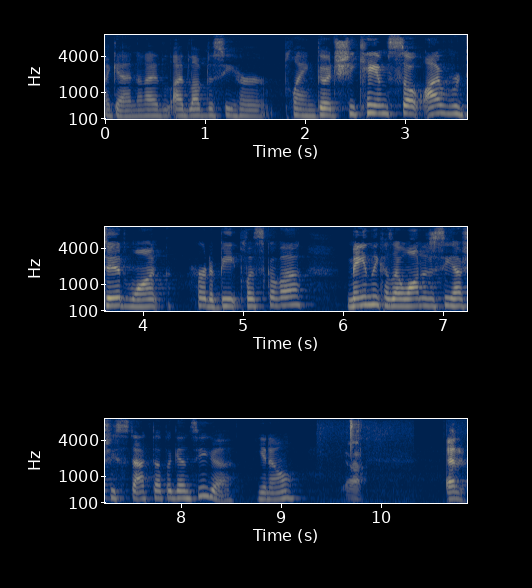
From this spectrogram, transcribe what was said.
again, and I'd I'd love to see her playing good. She came so I did want her to beat Pliskova, mainly because I wanted to see how she stacked up against Iga. You know, Yeah. And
